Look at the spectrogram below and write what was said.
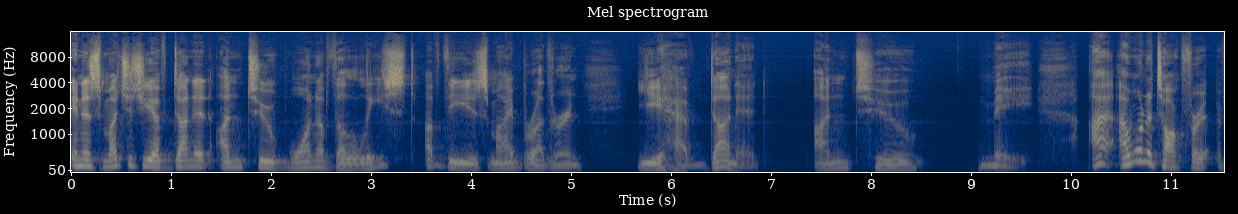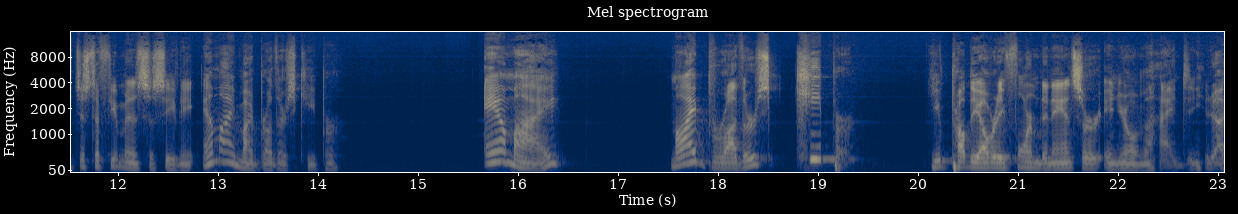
inasmuch as ye have done it unto one of the least of these, my brethren, ye have done it unto me. I, I want to talk for just a few minutes this evening. Am I my brother's keeper? Am I my brother's keeper? You've probably already formed an answer in your own mind. You know,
